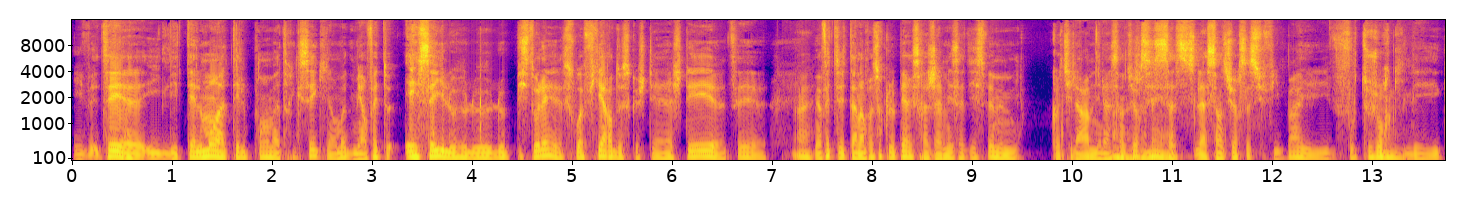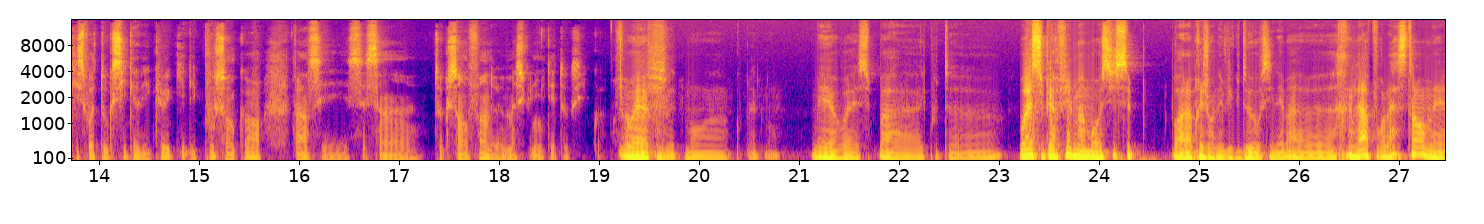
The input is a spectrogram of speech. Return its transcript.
Il veut- tu sais, euh, il est tellement à tel point matrixé qu'il est en mode, mais en fait, essaye le, le, le pistolet, sois fier de ce que je t'ai acheté, euh, tu sais. Ouais. Mais en fait, t'as l'impression que le père, il sera jamais satisfait, même quand il a ramené la Ah, ceinture. jamais, ça, la ceinture, ça suffit pas. Il faut toujours Mm. qu'il soit toxique avec eux, qu'il les pousse encore. Enfin, c'est, un truc sans fin de masculinité toxique, quoi. Enfin, Ouais, complètement, hein, complètement. Mais euh, ouais, c'est pas. Écoute, euh, ouais, super film. hein, Moi aussi, c'est. Bon, après, j'en ai vu que deux au cinéma euh, là pour l'instant, mais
